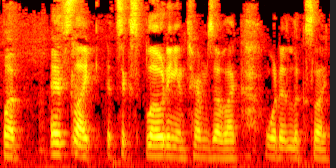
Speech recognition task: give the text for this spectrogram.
But it's like it's exploding in terms of like what it looks like.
